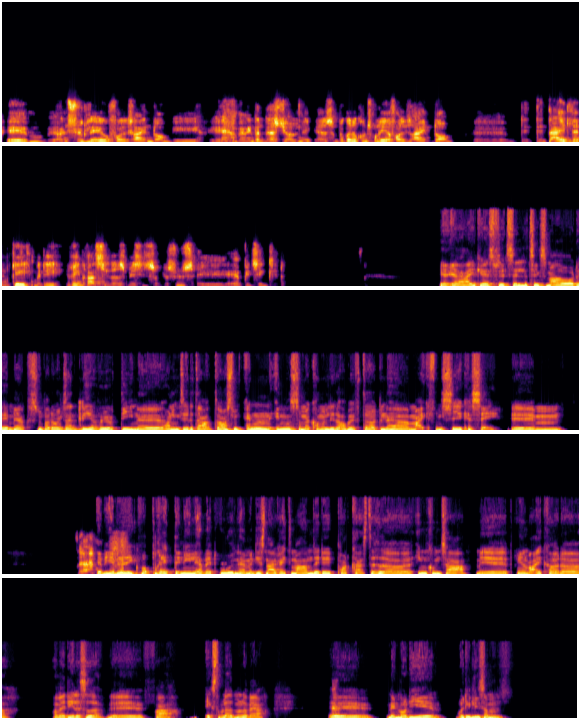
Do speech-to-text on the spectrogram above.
Øh, og en cykel er jo folks ejendom, i, øh, mindre den er stjålen, ikke? Altså begynde at kontrollere folks ejendom, Øh, det, der er et eller andet galt med det, rent retssikkerhedsmæssigt, som jeg synes øh, er betænkeligt. Ja, jeg har ikke selv tænkt så meget over det, men jeg synes bare, det var interessant lige at høre din øh, holdning til det. Der, der er også en anden emne, som er kommet lidt op efter den her Mike Fonseca-sag. Øhm, ja. jeg, jeg ved ikke, hvor bredt den egentlig har været uden her, men de snakker rigtig meget om det i det podcast, der hedder Ingen Kommentar med Brian Weikert og, og hvad de ellers sidder øh, fra Ekstrabladet må det være. Øh, men hvor de, øh, hvor de ligesom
